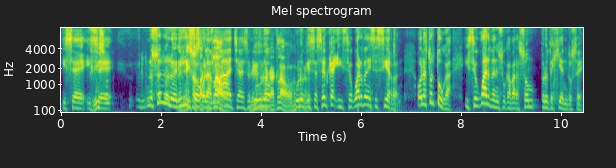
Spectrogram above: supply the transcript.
y se, y se no solo lo erizo o la macha, eso que uno, uno que se acerca y se guardan y se cierran. O las tortugas, y se guardan en su caparazón protegiéndose.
